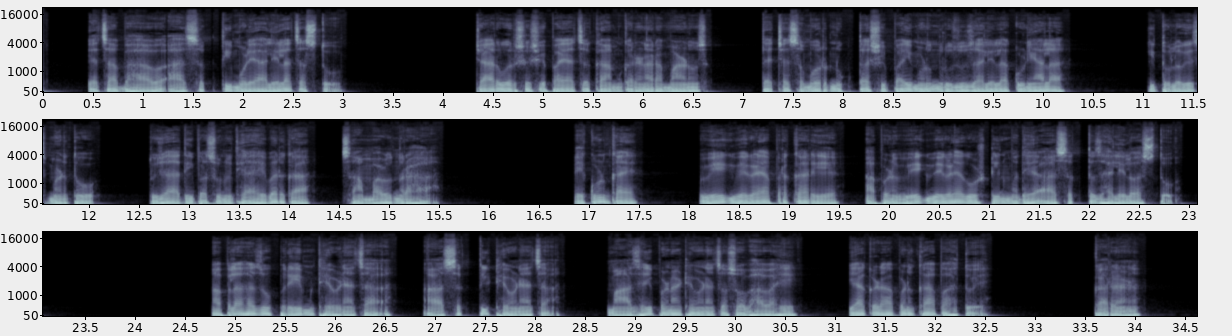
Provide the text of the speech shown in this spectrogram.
याचा भाव आसक्तीमुळे आलेलाच असतो. चार वर्ष शिपायाचं काम करणारा माणूस त्याच्यासमोर नुकता शिपाई म्हणून रुजू झालेला कुणी आला की तो लगेच म्हणतो तुझ्या आधीपासून इथे आहे बरं का सांभाळून राहा. एकूण काय वेगवेगळ्या प्रकारे आपण वेगवेगळ्या गोष्टींमध्ये आसक्त झालेलो असतो. आपला हा जो प्रेम ठेवण्याचा आसक्ती ठेवण्याचा माझेपणा ठेवण्याचा स्वभाव आहे याकडं आपण का पाहतोय? कारण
